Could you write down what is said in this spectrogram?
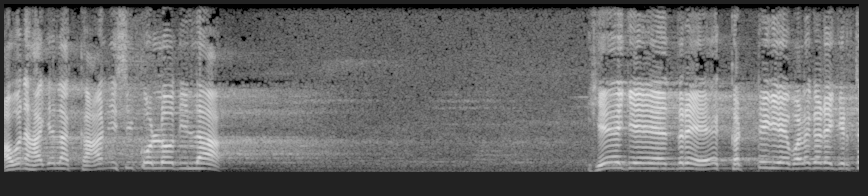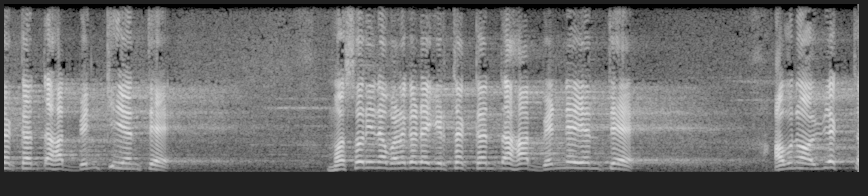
ಅವನು ಹಾಗೆಲ್ಲ ಕಾಣಿಸಿಕೊಳ್ಳೋದಿಲ್ಲ. ಹೇಗೆ ಅಂದರೆ ಕಟ್ಟಿಗೆ ಒಳಗಡೆಗಿರ್ತಕ್ಕಂತಹ ಬೆಂಕಿಯಂತೆ, ಮೊಸರಿನ ಒಳಗಡೆಗಿರ್ತಕ್ಕಂತಹ ಬೆಣ್ಣೆಯಂತೆ. ಅವನು ಅವ್ಯಕ್ತ.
